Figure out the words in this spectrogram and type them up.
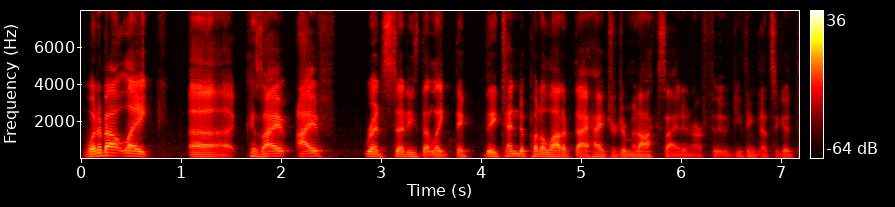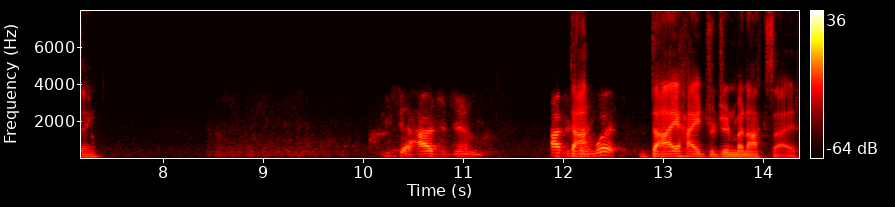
What about like uh cuz I I've read studies that like they they tend to put a lot of dihydrogen monoxide in our food. Do you think that's a good thing? You said hydrogen. Hydrogen Di- what? Dihydrogen monoxide.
